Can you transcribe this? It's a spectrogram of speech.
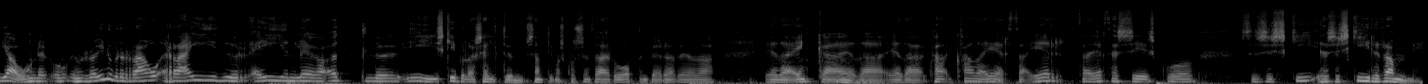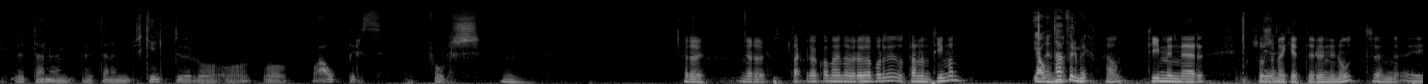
já, hún er, hún raun og veru rá, ræður eiginlega öllu í skipulagsheldum samtíma, sko, sem það eru opinberar eða eða enga Mm. eða, eða hva, hvað það er það er, það er þessi sko þessi, ský, þessi skýri rammi utanum, utanum skildur og, og, og, og ábyrð fólks Mm. Herðu, herðu, takk fyrir að koma hérna við rauðaborðið og tala um tíman. Já, En- takk fyrir mig Já, tíminn er svo sem ekki runnin út en í,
